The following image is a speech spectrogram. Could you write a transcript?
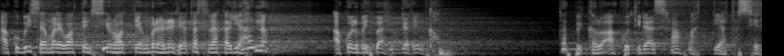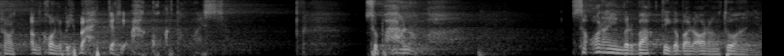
aku bisa melewati sirat yang berada di atas neraka jahanam, aku lebih baik dari engkau. Tapi kalau aku tidak selamat di atas sirat, engkau lebih baik dari aku kata Uwais. Subhanallah. Seorang yang berbakti kepada orang tuanya.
